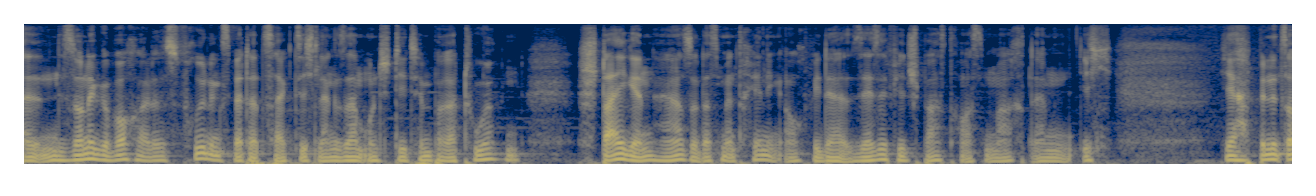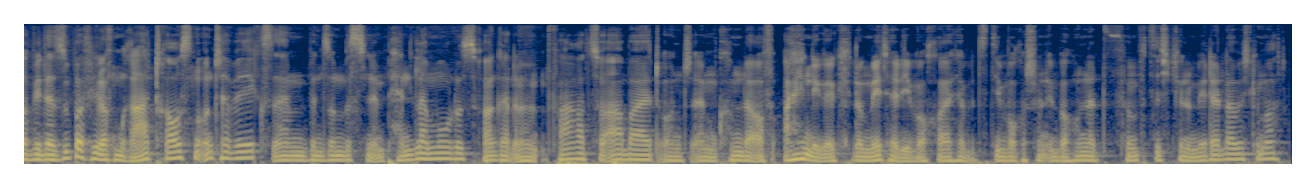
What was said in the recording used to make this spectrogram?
eine sonnige Woche, das Frühlingswetter zeigt sich langsam und die Temperaturen steigen, ja, sodass mein Training auch wieder sehr, sehr viel Spaß draußen macht. Ähm, ich ja, bin jetzt auch wieder super viel auf dem Rad draußen unterwegs, ähm, bin so ein bisschen im Pendlermodus, fahre gerade mit dem Fahrrad zur Arbeit und ähm, komme da auf einige Kilometer die Woche. Ich habe jetzt die Woche schon über 150 Kilometer, glaube ich, gemacht.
